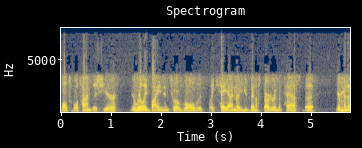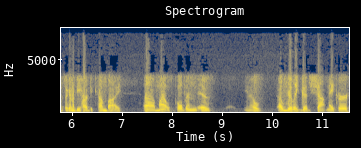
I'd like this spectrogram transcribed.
multiple times this year. You're really buying into a role that's like, hey, I know you've been a starter in the past, but your minutes are going to be hard to come by. Uh, Myles Colvin is, you know, a really good shot maker.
